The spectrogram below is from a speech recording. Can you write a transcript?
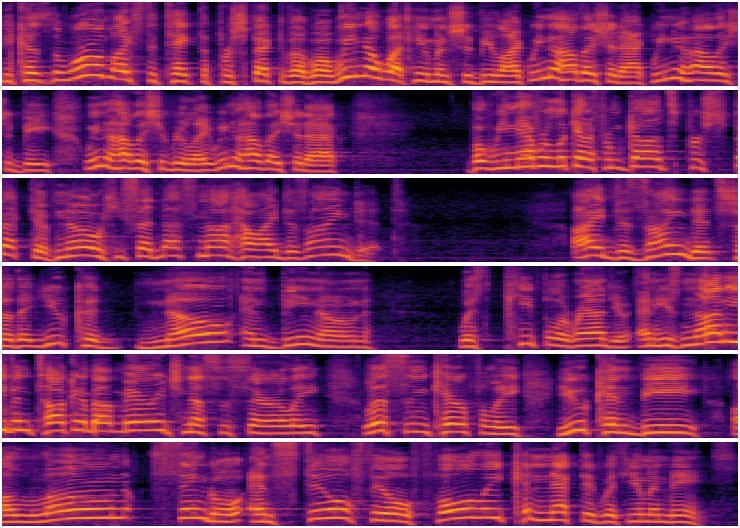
Because the world likes to take the perspective of, well, we know what humans should be like. We know how they should act. We know how they should be. We know how they should relate. We know how they should act. But we never look at it from God's perspective. No, He said, that's not how I designed it. I designed it so that you could know and be known with people around you. And he's not even talking about marriage necessarily. Listen carefully. You can be alone, single, and still feel fully connected with human beings.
